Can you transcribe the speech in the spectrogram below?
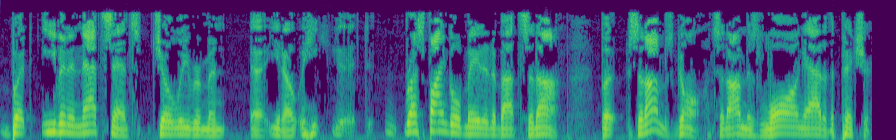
but even in that sense, Joe Lieberman, uh, you know, he uh, Russ Feingold made it about Saddam. But Saddam's gone. Saddam is long out of the picture.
